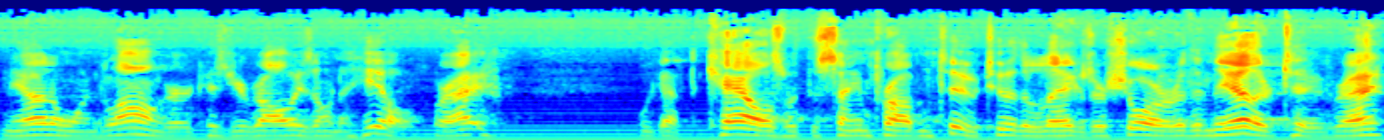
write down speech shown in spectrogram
and the other one's longer because you're always on a hill, right? We got the cows with the same problem too. Two of the legs are shorter than the other two, right?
